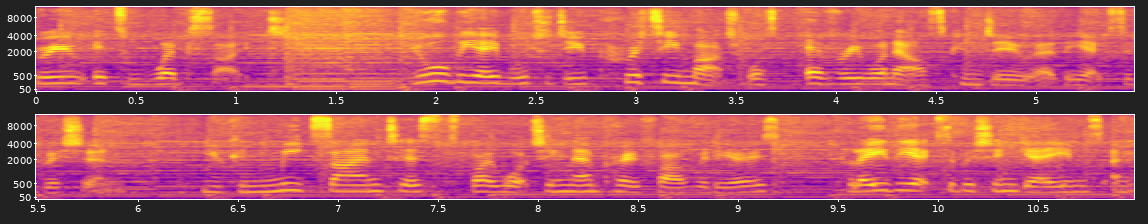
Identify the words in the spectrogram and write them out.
through its website. You'll be able to do pretty much what everyone else can do at the exhibition. You can meet scientists by watching their profile videos, play the exhibition games, and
